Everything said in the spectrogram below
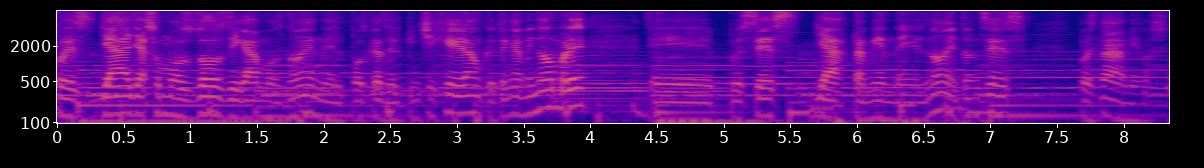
pues ya, ya somos dos, digamos, ¿no? En el podcast del pinche Jera, aunque tenga mi nombre, pues es ya también de él, ¿no? Entonces, pues nada, amigos.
